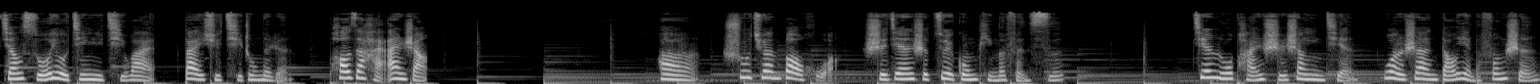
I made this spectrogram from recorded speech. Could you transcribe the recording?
将所有金玉其外。败絮其中的人抛在海岸上。二书圈爆火，时间是最公平的粉丝。坚如磐石上映前，沃尔善导演的《封神》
